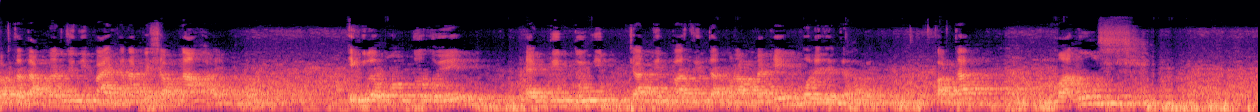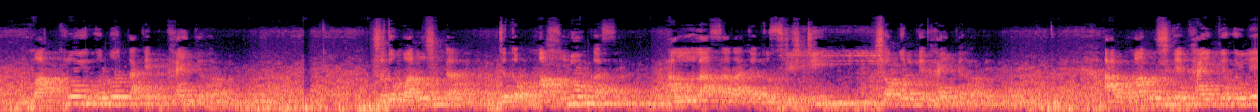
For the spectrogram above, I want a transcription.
অর্থাৎ আপনার যদি পায়খানা পেশাব না হয়, এগুলো বন্ধ হয়ে একদিন, দুই দিন, চার দিন, পাঁচ দিন, তারপর আপনাকে মরে যেতে হবে। অর্থাৎ মানুষ মাত্রই হলো তাকে খাইতে হবে। শুধু মানুষ না, যত মাহলুক আছে, আল্লাহ সারা যত সৃষ্টি, সকলকে খাইতে হবে। আর মানুষকে খাইতে হইলে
